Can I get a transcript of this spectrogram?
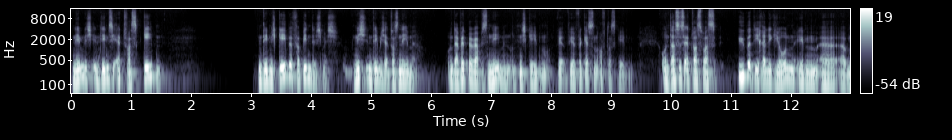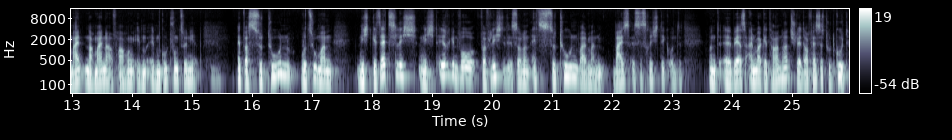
nämlich indem sie etwas geben. Indem ich gebe, verbinde ich mich, nicht indem ich etwas nehme. Und der Wettbewerb ist nehmen und nicht geben. Wir, wir vergessen oft das Geben. Und das ist etwas, was über die Religion eben, äh, mein, nach meiner Erfahrung, eben, eben gut funktioniert. Mhm. Etwas zu tun, wozu man nicht gesetzlich, nicht irgendwo verpflichtet ist, sondern es zu tun, weil man weiß, es ist richtig und und äh, wer es einmal getan hat, stellt auch fest, es tut gut.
